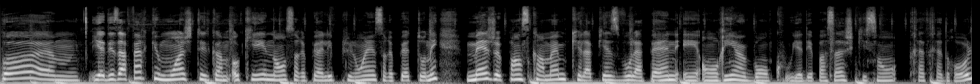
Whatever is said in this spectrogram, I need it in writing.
Pas, euh, il y a des affaires que moi j'étais comme ok non ça aurait pu aller plus loin ça aurait pu être tourné mais je pense quand même que la pièce vaut la peine et on rit un bon coup il y a des passages qui sont très très drôles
